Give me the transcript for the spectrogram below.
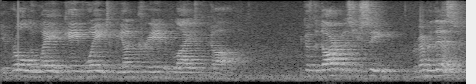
It rolled away, it gave way to the uncreated light of God. Because the darkness, you see, remember this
